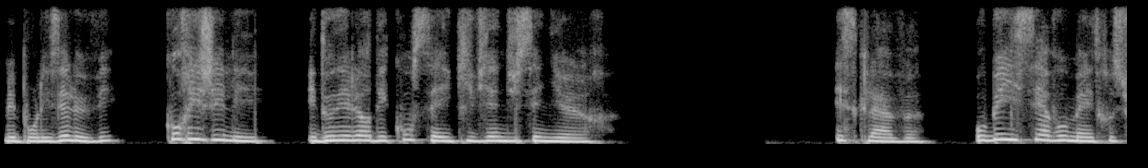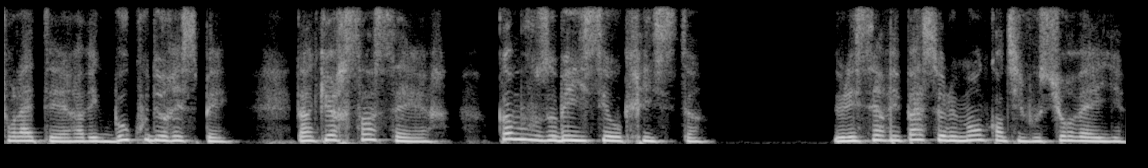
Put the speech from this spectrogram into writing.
mais pour les élever, corrigez-les et donnez-leur des conseils qui viennent du Seigneur. Esclaves, obéissez à vos maîtres sur la terre avec beaucoup de respect, d'un cœur sincère, comme vous obéissez au Christ. Ne les servez pas seulement quand ils vous surveillent,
